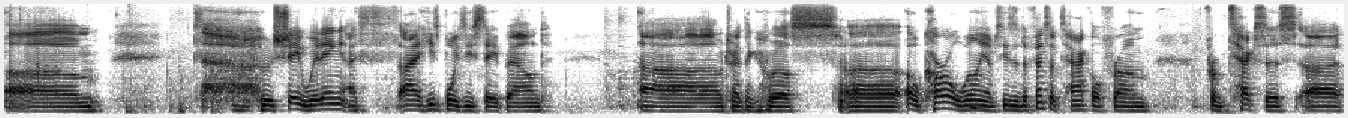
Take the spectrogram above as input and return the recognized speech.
Um, who's Shea Whitting? I, I he's Boise State bound. Uh, I'm trying to think of who else. Uh, oh, Carl Williams. He's a defensive tackle from from Texas. Uh,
